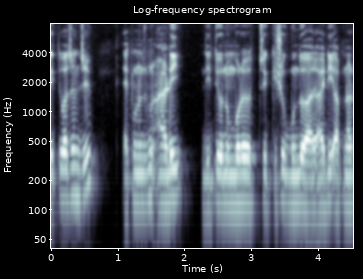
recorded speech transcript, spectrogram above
দেখতে পাচ্ছেন যে অ্যাকনোলজমেন্ট আইডি দ্বিতীয় নম্বরে হচ্ছে কৃষক বন্ধু আইডি আপনার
